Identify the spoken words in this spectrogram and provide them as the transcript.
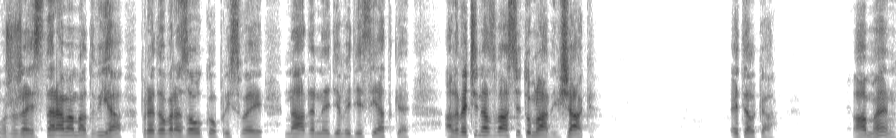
Možno, že aj stará mama dvíha pred obrazovkou pri svojej nádhernej 90 Ale väčšina z vás ste tu mladí, však. Etelka. Amen.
